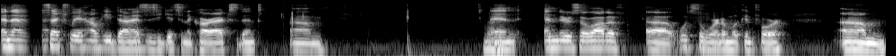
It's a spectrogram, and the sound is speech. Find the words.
and that's actually how he dies. Is he gets in a car accident. Um, Nice. and and there's a lot of uh, what's the word I'm looking for? Um,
